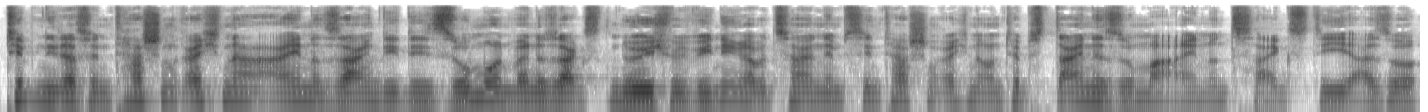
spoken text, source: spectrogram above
tippen die das in den Taschenrechner ein und sagen dir die Summe und wenn du sagst, nö, ich will weniger bezahlen, nimmst den Taschenrechner und tippst deine Summe ein und zeigst die. Also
